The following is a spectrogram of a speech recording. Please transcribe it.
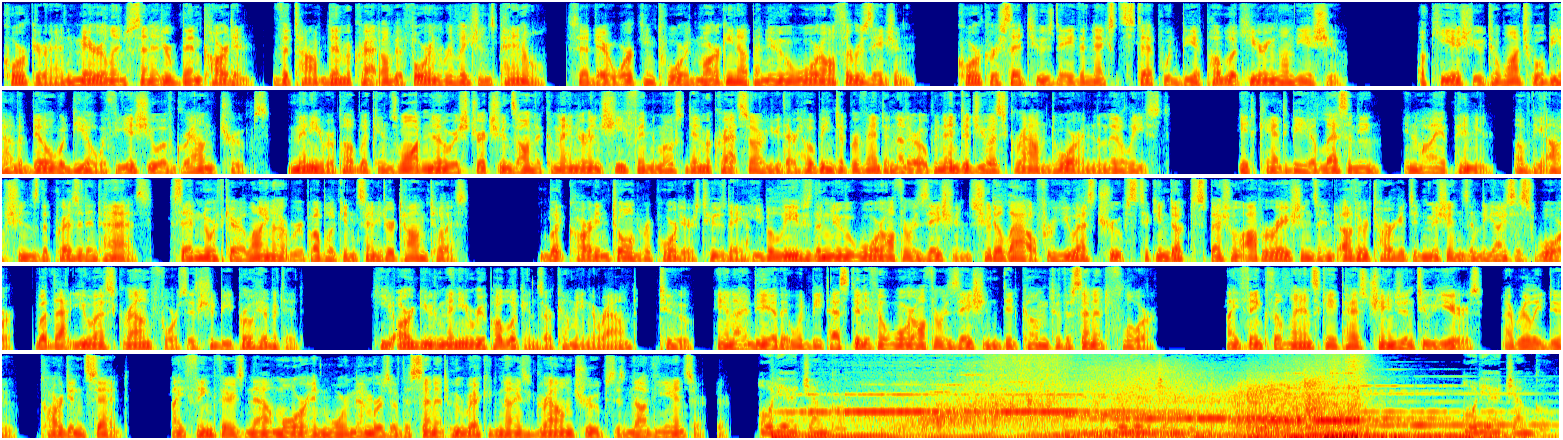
Corker and Maryland Senator Ben Cardin, the top Democrat on the Foreign Relations panel, said they're working toward marking up a new war authorization. Corker said Tuesday the next step would be a public hearing on the issue. A key issue to watch will be how the bill would deal with the issue of ground troops, Many Republicans want no restrictions on the commander-in-chief and most Democrats argue they're hoping to prevent another open-ended U.S. ground war in the Middle East. It can't be a lessening, in my opinion, of the options the president has, said North Carolina Republican Senator Thom Tillis. But Cardin told reporters Tuesday he believes the new war authorizations should allow for U.S. troops to conduct special operations and other targeted missions in the ISIS war, but that U.S. ground forces should be prohibited. He argued many Republicans are coming around, too, An idea that would be tested if a war authorization did come to the Senate floor. I think the landscape has changed in two years, I really do, Cardin said. I think there's now more and more members of the Senate who recognize ground troops is not the answer. Audio Jungle. Audio Jungle. Audio Jungle.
